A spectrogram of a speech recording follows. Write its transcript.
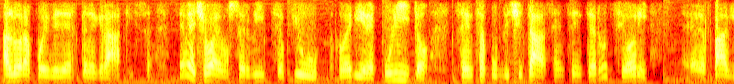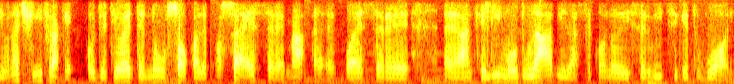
allora puoi vedertele gratis. Se invece vuoi un servizio più dire, pulito, senza pubblicità, senza interruzioni, eh, paghi una cifra che oggettivamente non so quale possa essere, ma eh, può essere eh, anche lì modulabile a seconda dei servizi che tu vuoi.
